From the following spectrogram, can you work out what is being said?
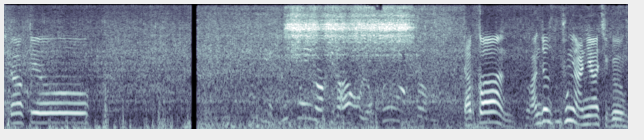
시작할게요. 승풍인 것 같기도 하고 하고 약간 완전 순풍이 아니야 지금.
